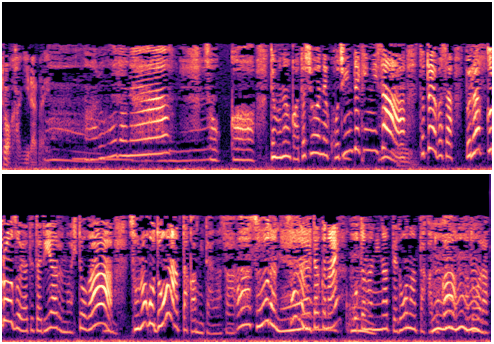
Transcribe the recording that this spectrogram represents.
とは限らない。なるほどね。ね。そっか。でもなんか私はね、個人的にさ、うん。例えばさ、ブラックローズをやってたリアルの人が、その後どうなったかみたいなさ、ああ、そうだね。そういうの見たくない、うん。大人になってどうなったかとか、うんうんうん。あとほら、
